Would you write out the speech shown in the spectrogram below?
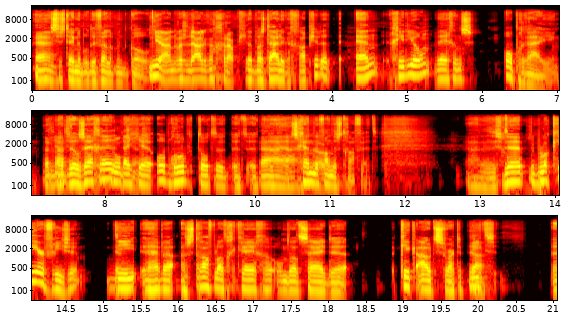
Ja. Sustainable Development Goals. ja, dat was duidelijk een grapje. Dat was duidelijk een grapje. Dat, en Gideon wegens opruiing. Dat, wil zeggen nonsens. dat je oproept tot het, het, het, Ja, het ja, schenden van de strafwet. Ja, dat is De, de blokkeervriezen, die hebben een strafblad gekregen omdat zij de kick-out Zwarte Piet eh,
